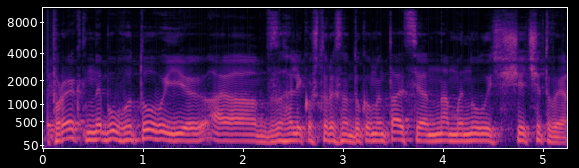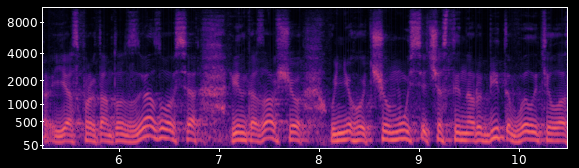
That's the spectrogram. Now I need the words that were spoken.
Проект не був готовий, а взагалі кошторисна документація на минулий ще четвер. Я з проектантом зв'язувався. Він казав, що у нього чомусь частина робіт вилетіла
